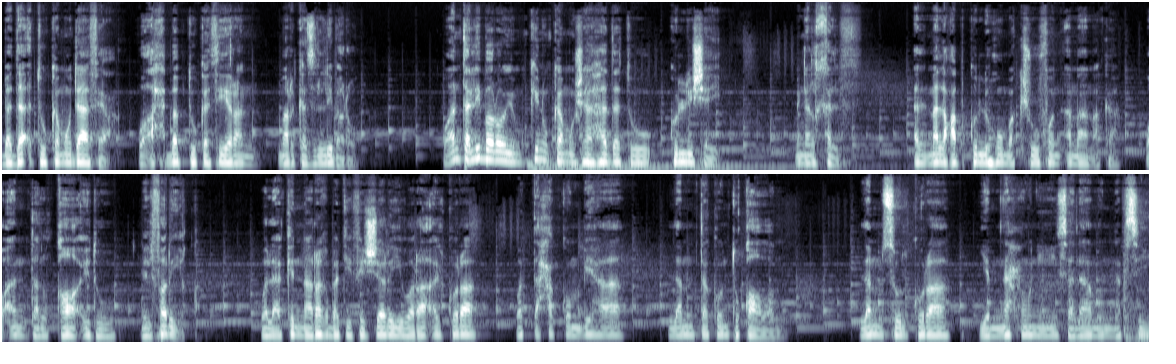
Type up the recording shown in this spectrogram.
بدأت كمدافع وأحببت كثيرا مركز الليبرو وأنت ليبرو يمكنك مشاهدة كل شيء. من الخلف الملعب كله مكشوف أمامك وأنت القائد للفريق. ولكن رغبتي في الجري وراء الكرة والتحكم بها لم تكن تقاوم. لمس الكرة يمنحني سلام نفسي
